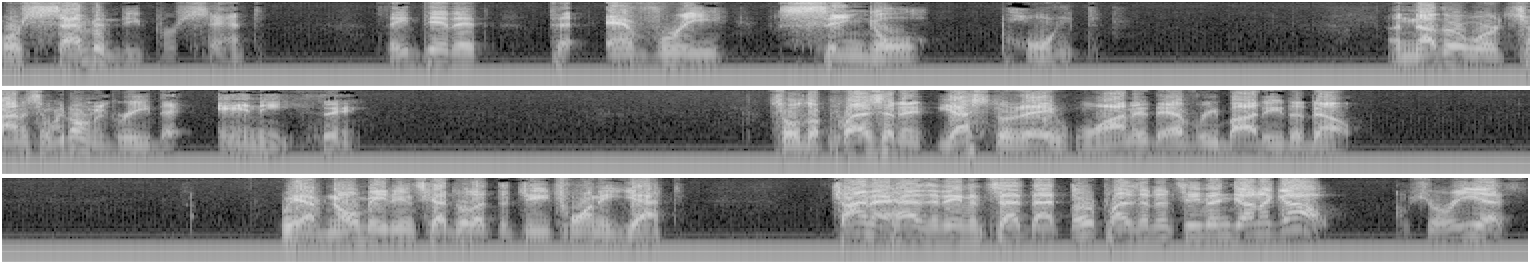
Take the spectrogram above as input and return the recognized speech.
or 70%. They did it to every single point. In other words, China said, we don't agree to anything. So the president yesterday wanted everybody to know. We have no meeting scheduled at the G20 yet. China hasn't even said that their president's even going to go. I'm sure he is.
